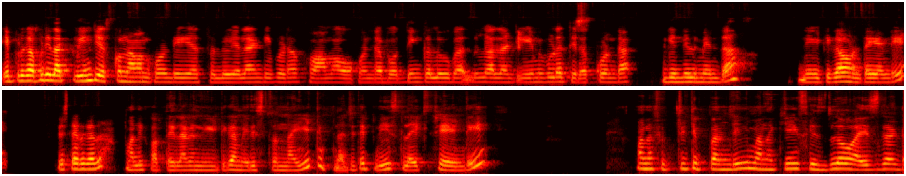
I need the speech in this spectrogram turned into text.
ఎప్పటికప్పుడు ఇలా క్లీన్ చేసుకున్నాం అనుకోండి అసలు ఎలాంటివి కూడా ఫామ్ అవ్వకుండా బొద్దింకలు బల్లులు అలాంటివి ఏమి కూడా తిరగకుండా గిన్నెల మీద నీట్గా ఉంటాయండి. చూసారు కదా? మళ్ళీ కొత్త ఇలాగా నీట్గా మెరుస్తున్నాయి. టిప్ నచ్చితే ప్లీజ్ లైక్ చేయండి. మన ఫిఫ్టీ టిప్ అండి. మనకి ఫిజ్లో ఐస్ గడ్డ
